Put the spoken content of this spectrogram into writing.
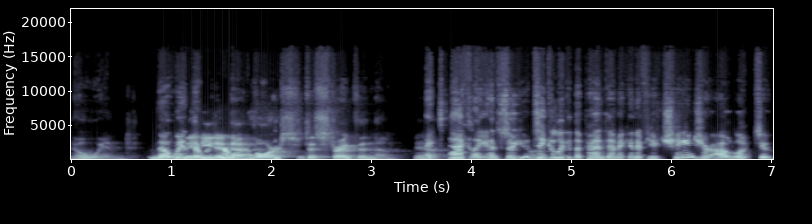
No wind. No wind. They there needed no that wind. force to strengthen them. Yeah. Exactly. And so you hmm. take a look at the pandemic, and if you change your outlook to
